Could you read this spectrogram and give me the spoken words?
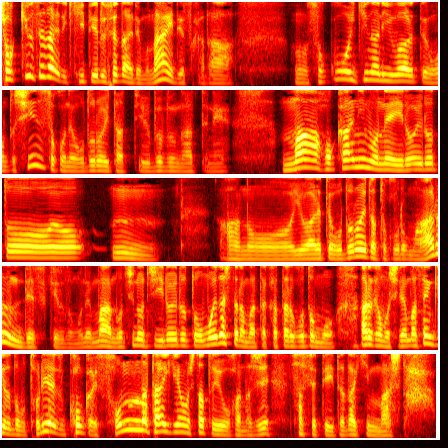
直球世代で聞いている世代でもないですから、うん、そこをいきなり言われて、ほんと心底ね、驚いたっていう部分があってね。まあ他にもね、いろいろと、うん、あの、言われて驚いたところもあるんですけれどもね、まあ、後々いろいろと思い出したらまた語ることもあるかもしれませんけれども、とりあえず今回そんな体験をしたというお話させていただきました。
